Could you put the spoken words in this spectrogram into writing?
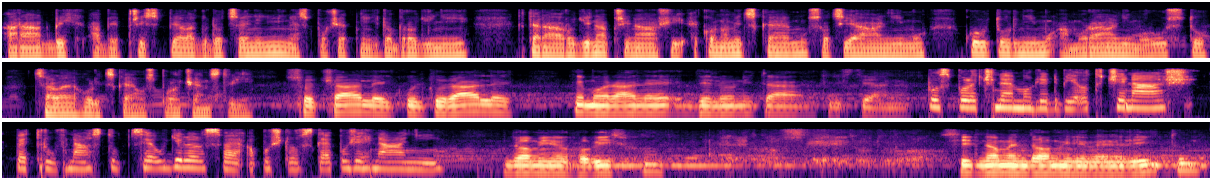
a rád bych, aby přispěla k docenění nespočetných dobrodiní, která rodina přináší ekonomickému, sociálnímu, kulturnímu a morálnímu růstu celého lidského společenství. sociale, culturale e morale dell'unità cristiana. Po společné modlitbě odčenáš Petrův nástupce udělil své apoštolské požehnání. Dominus vobiscum, sit nomen Domini benedictum,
